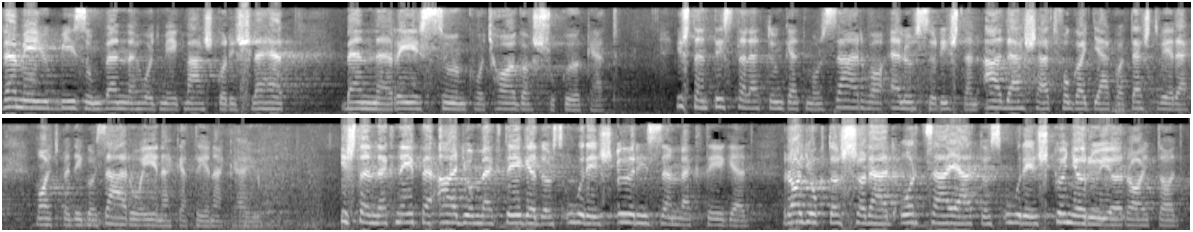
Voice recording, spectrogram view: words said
reméljük, bízunk benne, hogy még máskor is lehet benne részünk, hogy hallgassuk őket. Isten tiszteletünket most zárva, először Isten áldását fogadják a testvérek, majd pedig a záró éneket énekeljük. Istennek népe, áldjon meg téged az Úr, és őrizzen meg téged. Ragyogtassa rád orcáját az Úr, és könyörüljön rajtad.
